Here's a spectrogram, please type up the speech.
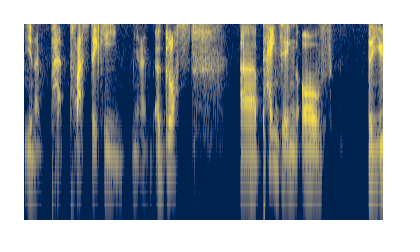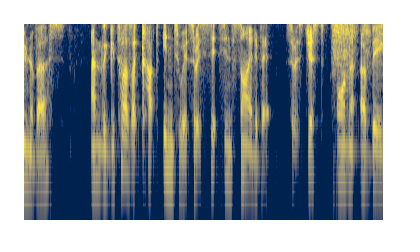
you know, pa- plasticky, you know, a gloss uh, painting of the universe, and the guitar's like cut into it, so it sits inside of it. So it's just on a big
